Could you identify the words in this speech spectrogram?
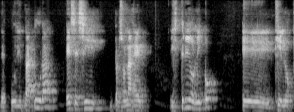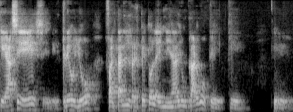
de judicatura, ese sí, un personaje histriónico, eh, que lo que hace es, eh, creo yo, faltarle el respeto a la dignidad de un cargo que, que, que,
